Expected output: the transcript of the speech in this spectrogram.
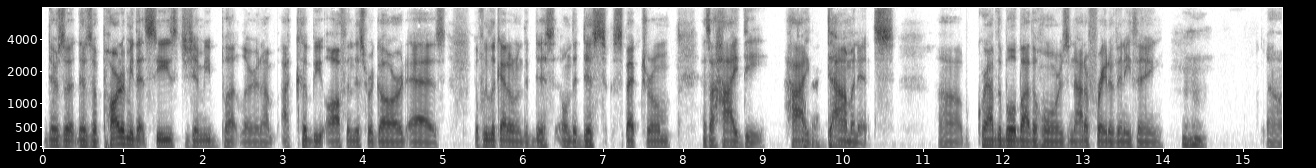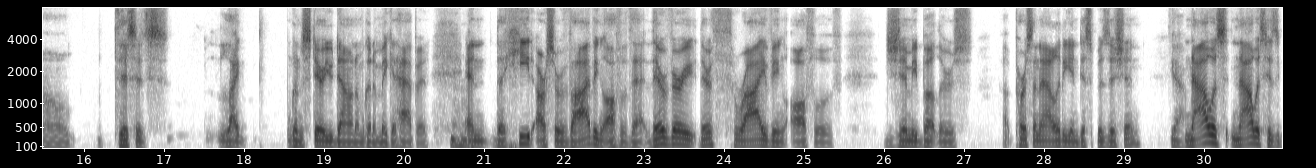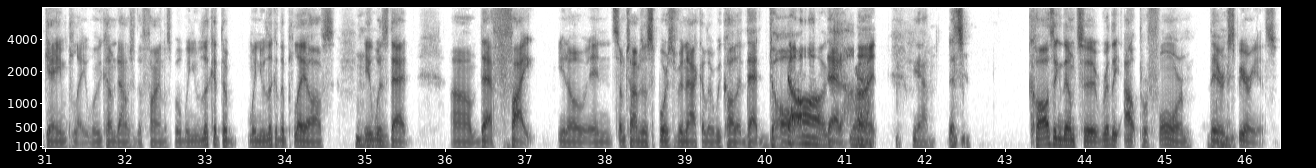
there's a there's a part of me that sees Jimmy Butler, and I'm, i could be off in this regard. As if we look at it on the disc on the disc spectrum, as a high D, high okay. dominance, uh, grab the bull by the horns, not afraid of anything. Mm-hmm. Um, this is like I'm going to stare you down. I'm going to make it happen. Mm-hmm. And the Heat are surviving off of that. They're very they're thriving off of Jimmy Butler's uh, personality and disposition. Yeah. Now is now is his gameplay when we come down to the finals. But when you look at the when you look at the playoffs, mm-hmm. it was that um that fight, you know, and sometimes in sports vernacular we call it that dog, dog. that hunt. Yeah. yeah. That's causing them to really outperform their mm-hmm. experience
